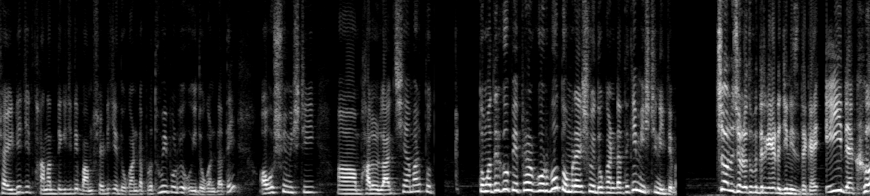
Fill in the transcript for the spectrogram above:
সাইডে যে থানার দিকে যদি বাম সাইডে যে দোকানটা প্রথমেই পড়বে, ওই দোকানটাতে অবশ্যই মিষ্টি ভালো লাগছে আমার। তো তোমাদেরকেও প্রেফার করব, তোমরা এসে ওই দোকানটা থেকে মিষ্টি নিতে পারো। চলো চলো, তোমাদেরকে একটা জিনিস দেখায় এই দেখো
